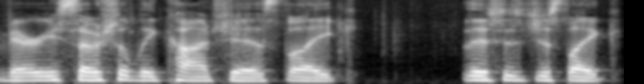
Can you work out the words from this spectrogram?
very socially conscious like this is just like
